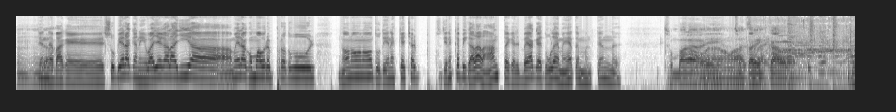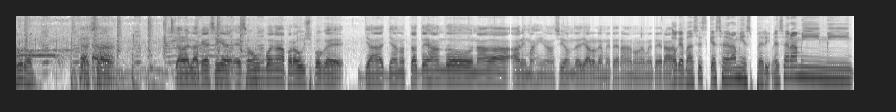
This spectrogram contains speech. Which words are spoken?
Ujú. ¿Entiendes? Ya. Para que él supiera que no iba a llegar allí a, a, mira cómo abre el Pro Tool. No, no, no, tú tienes que echar, tú tienes que picar adelante, que él vea que tú le metes, ¿me entiendes? Zúmbale Ah, ahí. bueno, vamos a Eso está bien cabrón. Duro. Ya sabes. La verdad que sí, eso es un buen approach porque ya, ya no estás dejando nada a la imaginación de diablo, le meterá, no le meterá. Lo que pasa es que esa era mi experiencia, esa era mi, mi...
